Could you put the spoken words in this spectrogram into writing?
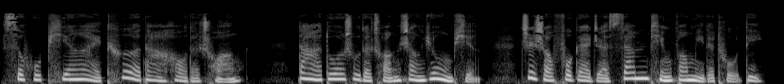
似乎偏爱特大号的床，大多数的床上用品至少覆盖着三平方米的土地。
